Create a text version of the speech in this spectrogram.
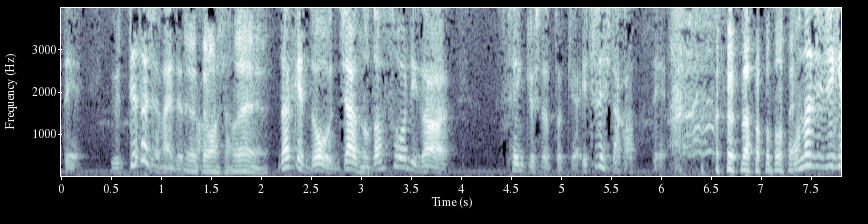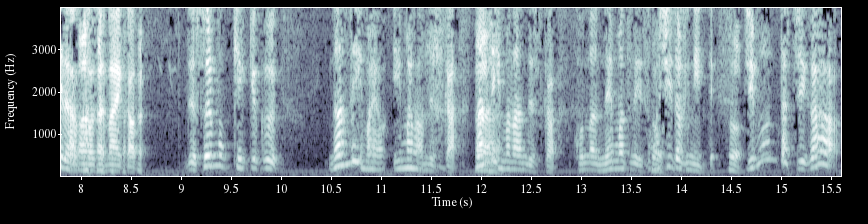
て言ってたじゃないですか。やってましたね。だけど、じゃあ野田総理が選挙した時はいつでしたかって、なるほどね。同じ時期だったじゃないか。で、それも結局、なんで今よ今なんですか？なんで今なんですか？こんな年末で忙しい時にって。自分たちが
